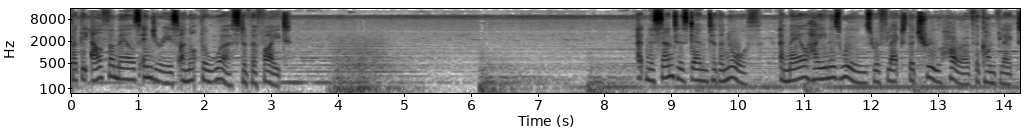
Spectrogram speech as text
But the alpha male's injuries are not the worst of the fight. At Nasanta's den to the north, a male hyena's wounds reflect the true horror of the conflict.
